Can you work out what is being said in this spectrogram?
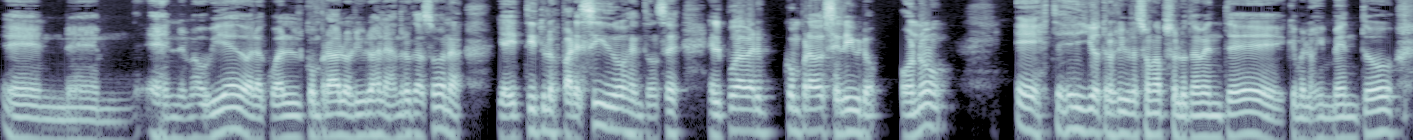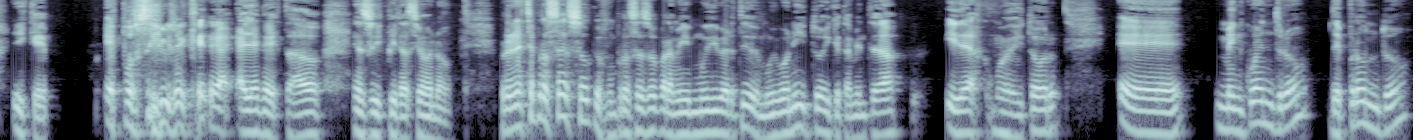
en, em, en, Oviedo, a la cual compraba los libros Alejandro Casona, y hay títulos parecidos, entonces él puede haber comprado ese libro o no, este, y otros libros son absolutamente que me los invento y que es posible que hayan estado en su inspiración o no. Pero en este proceso, que fue un proceso para mí muy divertido y muy bonito y que también te da ideas como editor, eh, me encuentro de pronto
